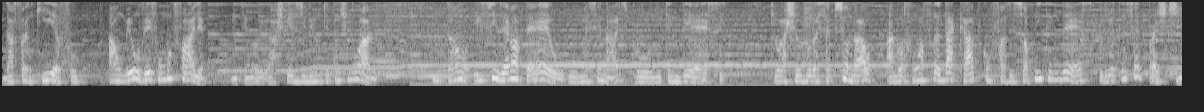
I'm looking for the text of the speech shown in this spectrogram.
da franquia, foi, ao meu ver, foi uma falha, entendeu? Eu acho que eles deviam ter continuado. Então, eles fizeram até o, o Mercenários pro Nintendo DS, que eu achei o jogo excepcional. Agora foi uma falha da Capcom fazer só pro Nintendo DS, poderia ter feito pra Steam.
